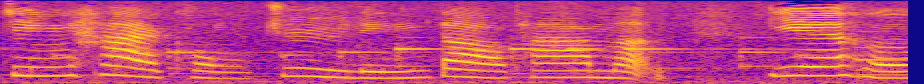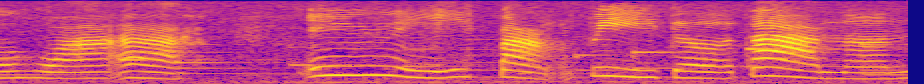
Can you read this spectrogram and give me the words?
惊骇恐惧临到他们。耶和华啊，因你膀臂的大能，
